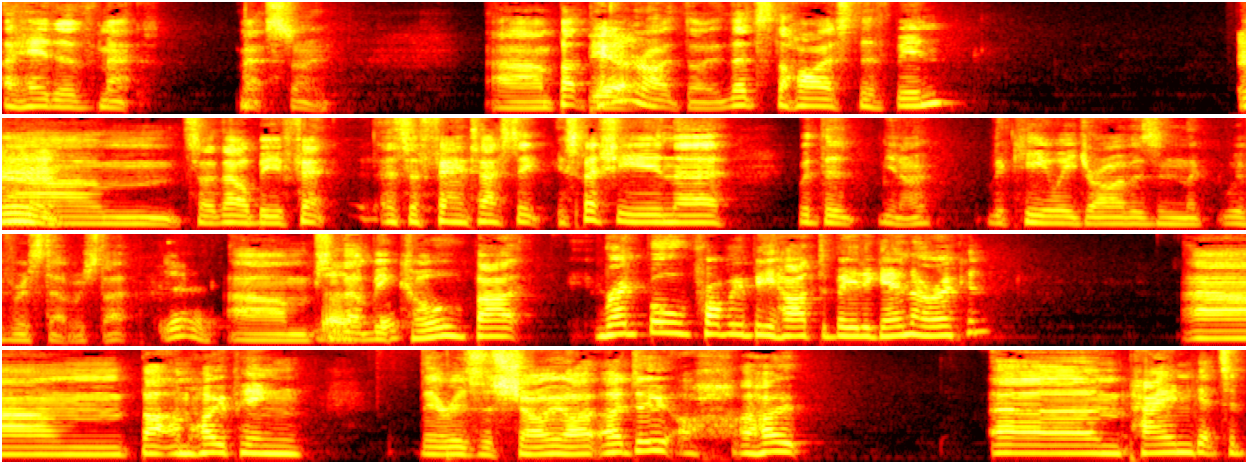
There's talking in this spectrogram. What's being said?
ahead of Matt Matt Stone. Um, but Yeah. Penrite though, that's the highest they've been. Mm. Um, so that'll be fa- it's a fantastic, especially in the with the you know the Kiwi drivers in the we've established that. yeah, Um, so That's that'll be good. cool. But Red Bull will probably be hard to beat again, I reckon. Um, but I'm hoping there is a show. I, I do. I hope um, Payne gets a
